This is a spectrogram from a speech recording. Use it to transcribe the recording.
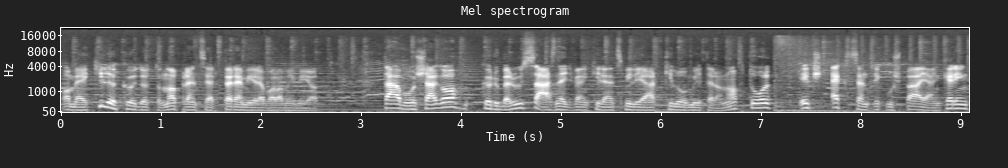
amely kilökődött a naprendszer peremére valami miatt. Távolsága körülbelül 149 milliárd kilométer a naptól, és excentrikus pályán kering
